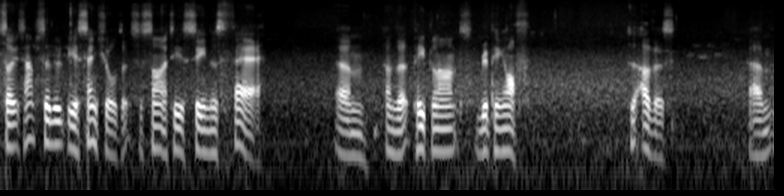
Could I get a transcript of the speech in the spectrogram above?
So it's absolutely essential that society is seen as fair um, and that people aren't ripping off others. Um,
